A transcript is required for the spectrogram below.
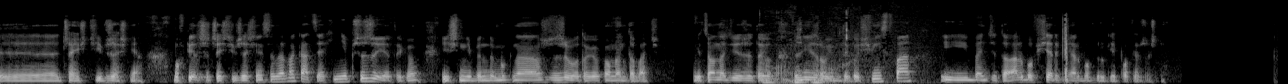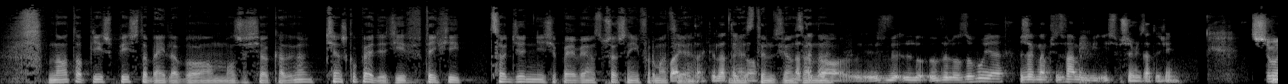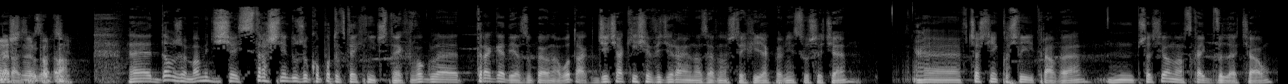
e, części września. Bo w pierwszej części września jestem na wakacjach i nie przeżyję tego, jeśli nie będę mógł na żywo tego komentować. Więc mam nadzieję, że, tego, że nie zrobimy tego świństwa i będzie to albo w sierpniu, albo w drugiej połowie września. No to pisz, pisz to maila, bo może się okazać, no ciężko powiedzieć i w tej chwili codziennie się pojawiają sprzeczne informacje tak, dlatego, z tym związane. dlatego wy- wyluzowuję, żegnam się z wami i słyszymy za tydzień. Trzymaj Na się najbardziej. E, Dobrze, mamy dzisiaj strasznie dużo kłopotów technicznych. W ogóle tragedia zupełna, bo tak, dzieciaki się wydzierają na zewnątrz w tej chwili, jak pewnie słyszycie. E, Wcześniej koślili trawę. Mm, Przed chwilą nam Skype wyleciał.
